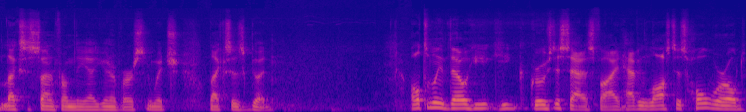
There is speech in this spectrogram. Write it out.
Lex's son from the uh, universe in which Lex is good. Ultimately, though, he, he grows dissatisfied, having lost his whole world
